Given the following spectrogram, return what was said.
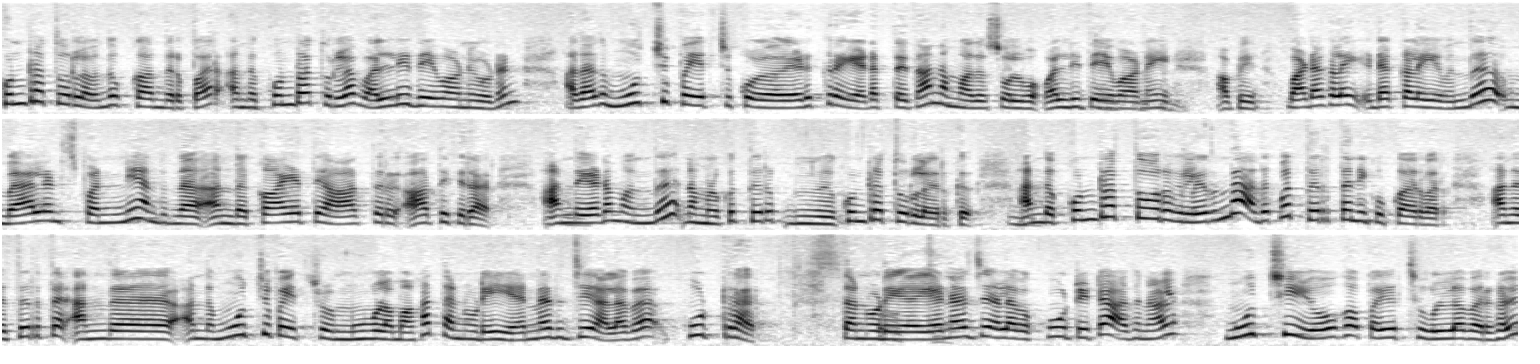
குன்றத்தூர்ல வந்து உட்கார்ந்திருப்பார். அந்த குன்றத்தூர்ல வள்ளி தேவானையுடன் அதாவது மூச்சு பயிற்சி கொ- எடுக்கிற இடத்தை தான் நம்ம அதை சொல்லுவோம் வள்ளி தேவானை அப்படின்னு. வடகலை இடக்கலையை வந்து பேலன்ஸ் பண்ணி அந்த அந்த காயத்தை ஆத்து ஆத்துகிறார். அந்த இடம் வந்து நம்மளுக்கு திரு குன்றத்தூரில் குன்றத்தூர்ல இருக்கு. அந்த குன்றத்தூர்ல இருந்து அதுக்கு திருத்தணிக்கு உட்காருவார். அந்த திருத்த அந்த அந்த மூச்சு பயிற்சி மூலமாக தன்னுடைய எனர்ஜி அளவை கூட்டுறார். தன்னுடைய எனர்ஜி அளவை கூட்டிட்டு அதனால மூச்சு யோகா பயிற்சி உள்ளவர்கள்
